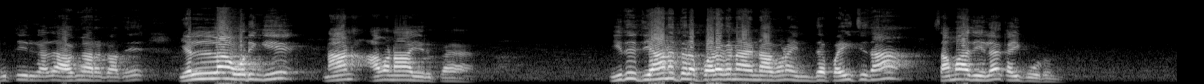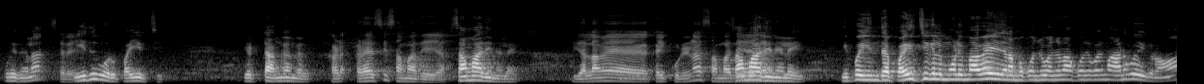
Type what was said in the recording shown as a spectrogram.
புத்தி இருக்காது அகங்காரம் இருக்காது. எல்லாம் ஒடுங்கி நான் அவனாக இருப்பேன் இது தியானத்தில் பழகுனா என்ன ஆகும்னா இந்த பயிற்சி தான் சமாதியில் கைகூடும் புரியுதுங்களா? சரி. இது ஒரு பயிற்சி. எட்டு அங்கங்கள். கட கடைசி சமாதி சமாதி நிலை. இது எல்லாமே கை கூடினா சமாதி சமாதி நிலை. இப்போ இந்த பயிற்சிகள் மூலியமாவே இதை நம்ம கொஞ்சம் கொஞ்சமாக கொஞ்சம் கொஞ்சமாக அனுபவிக்கிறோம்.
